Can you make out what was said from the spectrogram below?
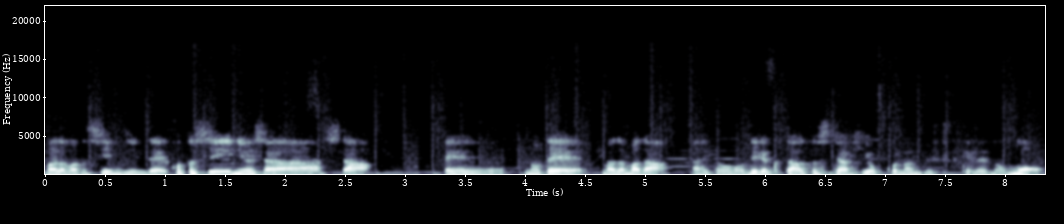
まだまだ新人で、今年入社した、えーので、まだまだ、えっと、ディレクターとしてはひよっこなんですけれども、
